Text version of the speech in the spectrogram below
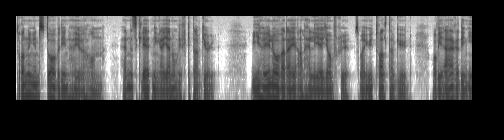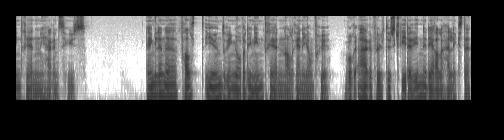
Dronningen står ved din høyre hånd, hennes kledning er gjennomvirket av gull. Vi høylover deg, allhellige jomfru, som er utvalgt av Gud, og vi ærer din inntreden i Herrens hus. Englene falt i undring over din inntreden, allrene jomfru, hvor ærefullt du skrider inn i det aller helligste.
